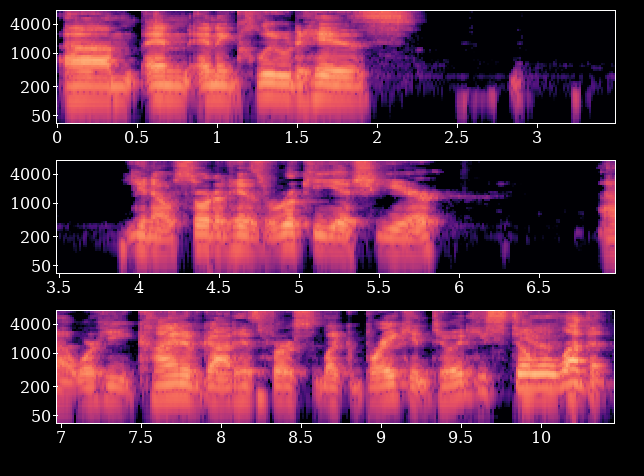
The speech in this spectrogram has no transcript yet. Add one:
um, and and include his, you know, sort of his rookie ish year, uh, where he kind of got his first like break into it, he's still Yeah. 11th.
